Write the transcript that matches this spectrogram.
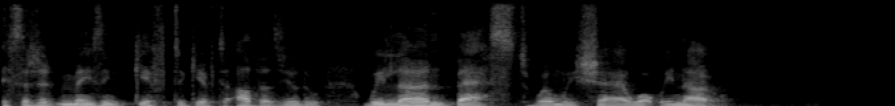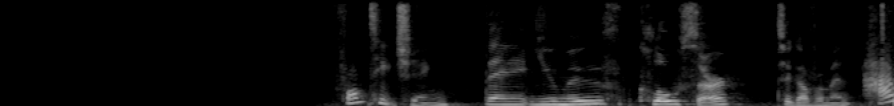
it's such an amazing gift to give to others. You know, we learn best when we share what we know. From teaching, then you move closer to government. How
